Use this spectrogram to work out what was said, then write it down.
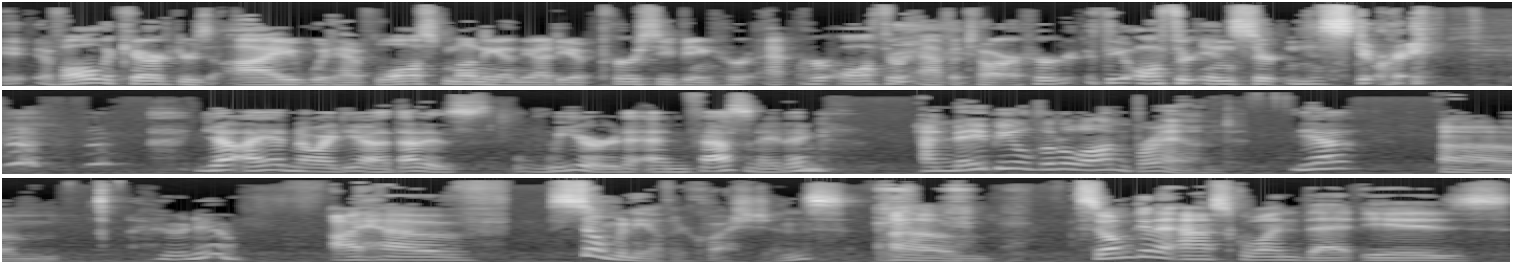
i- of all the characters, I would have lost money on the idea of Percy being her her author avatar, her the author insert in the story. Yeah, I had no idea. That is weird and fascinating. And maybe a little on brand. Yeah, Um, who knew? I have so many other questions. Um, so I'm going to ask one that is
